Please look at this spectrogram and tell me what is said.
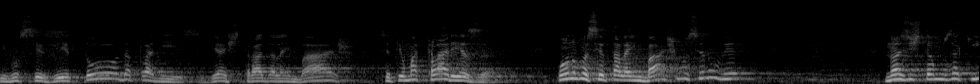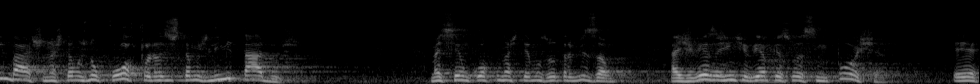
e você vê toda a planície, vê a estrada lá embaixo, você tem uma clareza. Quando você está lá embaixo, você não vê. Nós estamos aqui embaixo, nós estamos no corpo, nós estamos limitados. Mas sem um corpo nós temos outra visão. Às vezes a gente vê a pessoa assim, poxa, é,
